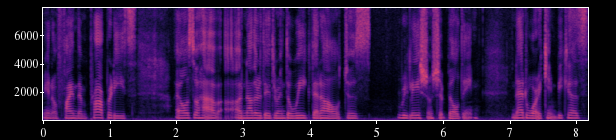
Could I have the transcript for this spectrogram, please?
you know, find them properties. I also have another day during the week that I'll just relationship building, networking, because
